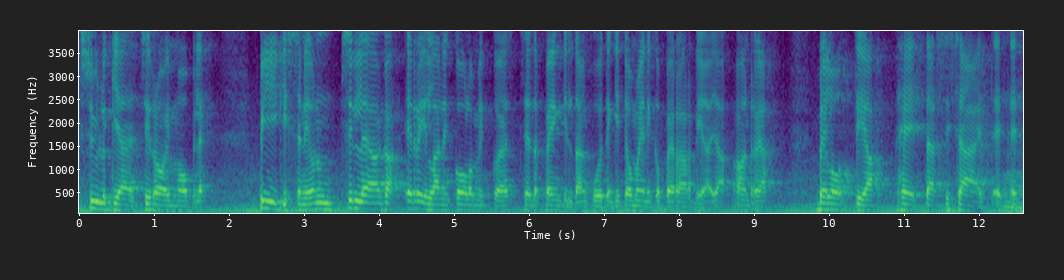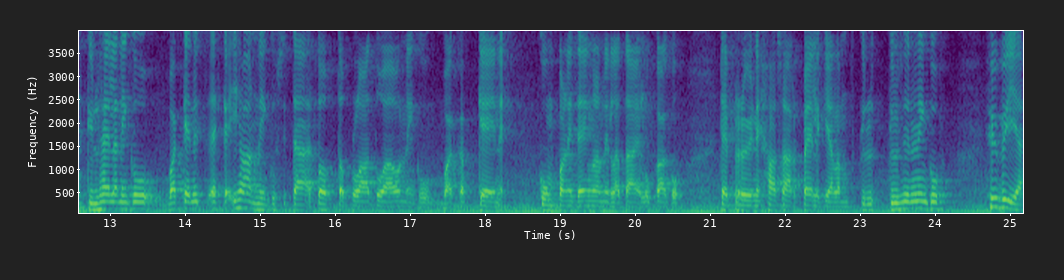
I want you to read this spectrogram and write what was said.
sylkiä Ciro Immobile piikissä, niin on sille aika erilainen kolmikko ja sit sieltä penkiltä on kuitenkin Domenico Berardia ja Andrea Belottia heittää sisään. Et, et, mm. et kyllä heillä niinku, vaikka nyt ehkä ihan niinku sitä top top laatua on niinku vaikka Kane kumppanit Englannilla tai Lukaku, De Bruyne, Hazard Belgialla, mutta kyllä, kyllä siinä niinku hyviä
